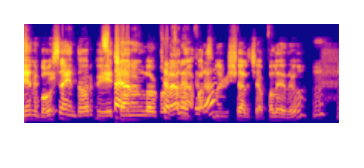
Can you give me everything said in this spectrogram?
నేను బహుశా ఇంతవరకు ఏ Inspire. ఛానల్లో కూడా నా చెప్పలేదు కదా? పర్సనల్ విషయాలు చెప్పలేదు. భావించండి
